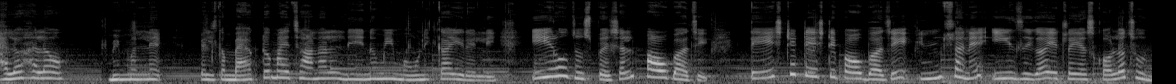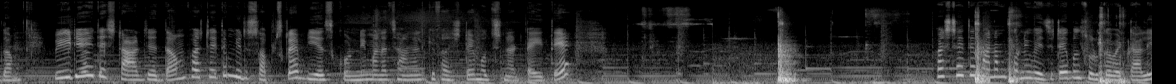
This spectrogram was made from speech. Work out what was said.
Hello hello. మిమ్మల్ని welcome back to my channel. నేను మీ మౌనిక ఇరెల్లి. ఈరోజు special pav bhaji. Tasty tasty pav bhaji ఇంట్లోనే ఈజీగా ఎట్లా చేసుకోవాలో చూద్దాం. వీడియో అయితే స్టార్ట్ చేద్దాం. ఫస్ట్ అయితే మీరు సబ్స్క్రైబ్ చేసుకోండి. మన ఛానల్కి ఫస్ట్ టైం వచ్చినట్టయితే ఫస్ట్ అయితే మనం కొన్ని వెజిటేబుల్స్ ఉడకబెట్టాలి.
